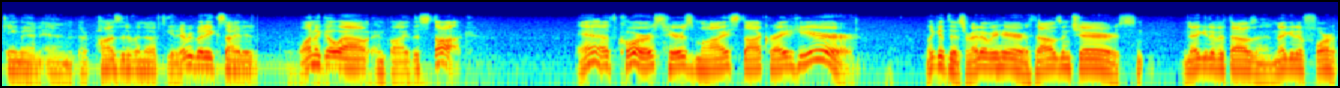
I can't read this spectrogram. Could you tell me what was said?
came in, and they're positive enough to get everybody excited, want to go out and buy this stock. And of course, here's my stock right here. Look at this right over here, a thousand shares, negative a thousand, negative four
